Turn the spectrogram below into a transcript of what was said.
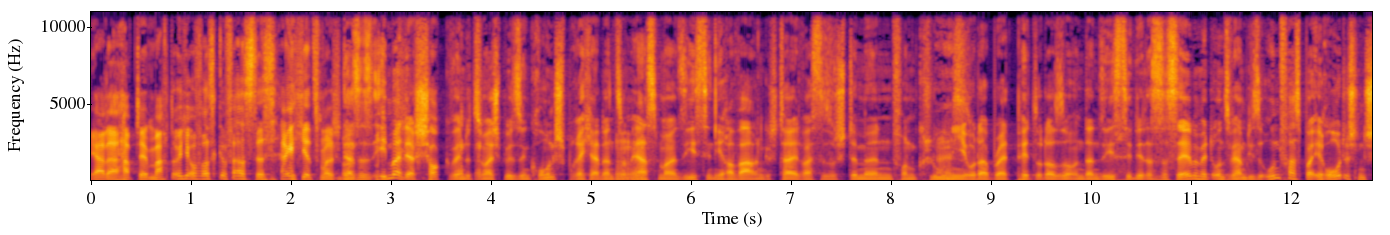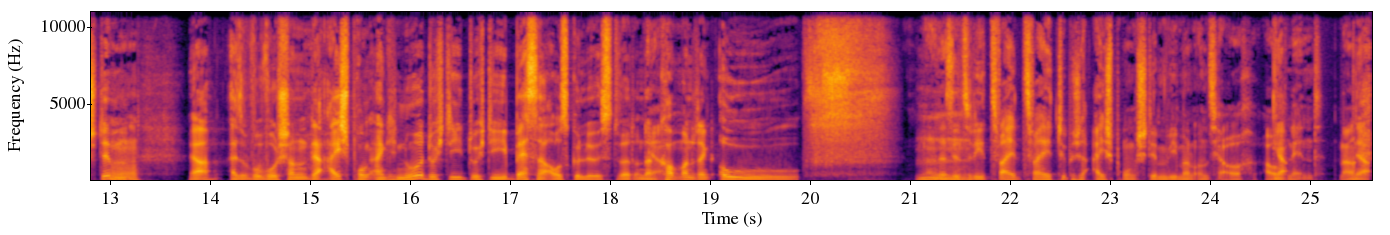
da habt ihr, macht euch auf was gefasst, das sage ich jetzt mal schon. Das ist immer der Schock, wenn du zum Beispiel Synchronsprecher dann zum ersten Mal siehst in ihrer wahren Gestalt, weißt du, so Stimmen von Clooney oder Brad Pitt oder so und dann siehst du dir, das ist dasselbe mit uns. Wir haben diese unfassbar erotischen Stimmen. Ja, also wo, wo schon der Eisprung eigentlich nur durch die, durch die Bässe ausgelöst wird und dann Ja. kommt man und denkt, oh, Das sind so die zwei, zwei typische Eisprungstimmen, wie man uns ja auch, auch Ja. nennt. Ne? Ja.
